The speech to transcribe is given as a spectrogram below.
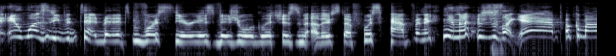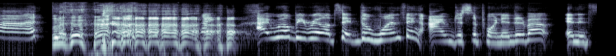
and it, it wasn't even 10 minutes before serious visual glitches and other stuff was happening. And I was just like, yeah, Pokemon. I will be real and say the one thing I'm disappointed about, and it's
